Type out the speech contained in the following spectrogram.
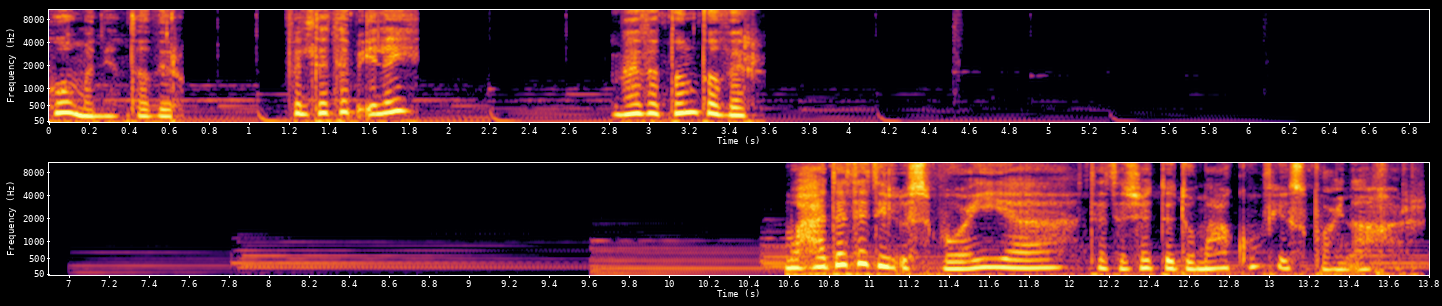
هو من ينتظره. فلتذهب إليه. ماذا تنتظر؟ محادثتي الأسبوعية تتجدد معكم في أسبوع آخر.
